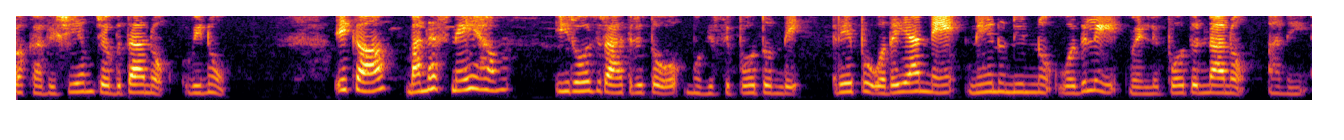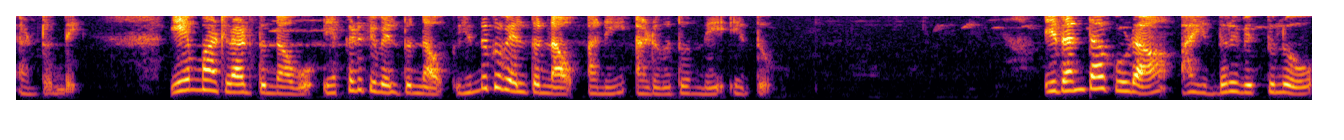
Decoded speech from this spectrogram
ఒక విషయం చెబుతాను విను. ఇక మన స్నేహం ఈరోజు రాత్రితో ముగిసిపోతుంది. రేపు ఉదయాన్నే నేను నిన్ను వదిలి వెళ్ళిపోతున్నాను అని అంటుంది. ఏం మాట్లాడుతున్నావు? ఎక్కడికి వెళ్తున్నావు? ఎందుకు వెళ్తున్నావు? అని అడుగుతుంది ఎద్దు. ఇదంతా కూడా ఆ ఇద్దరు వ్యక్తులు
